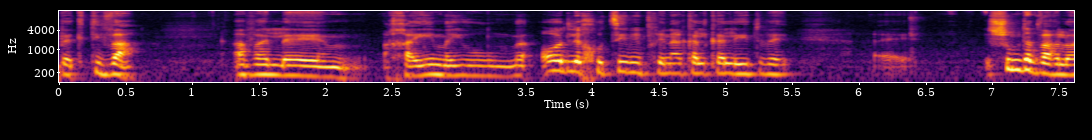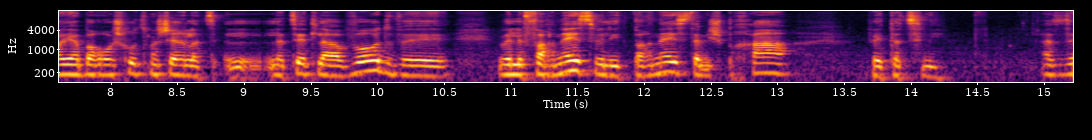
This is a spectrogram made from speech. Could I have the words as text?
וכתיבה. אבל אה, החיים היו מאוד לחוצים מבחינה כלכלית, ושום אה, דבר לא היה בראש חוץ מאשר לצ... לצאת לעבוד ו... ולפרנס ולהתפרנס את המשפחה ואת עצמי. אז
